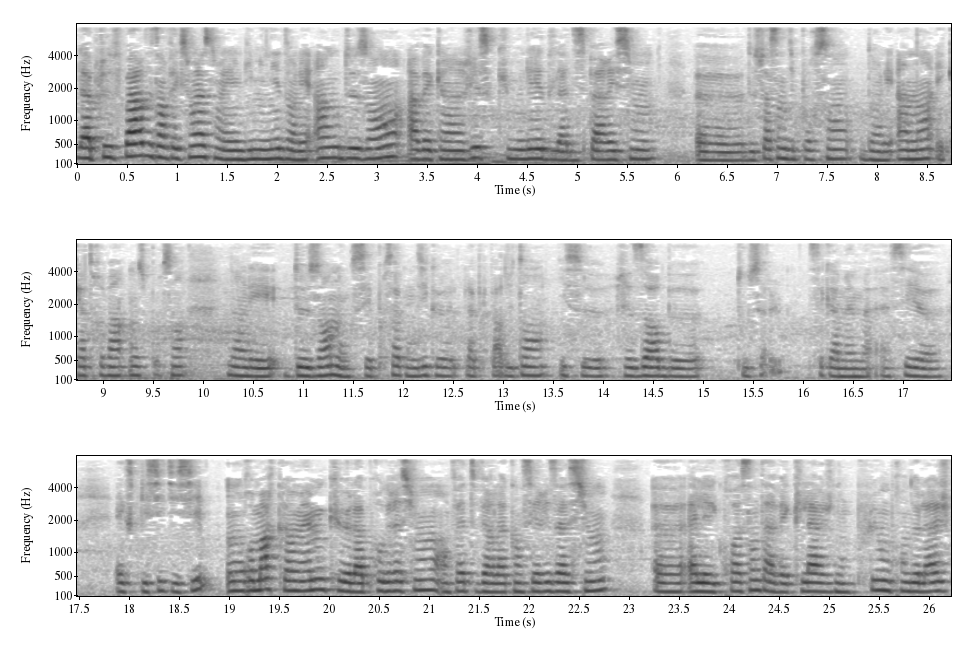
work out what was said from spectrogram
La plupart des infections sont éliminées dans les 1 ou 2 ans avec un risque cumulé de la disparition euh, de 70% dans les 1 an et 91% dans les 2 ans. Donc c'est pour ça qu'on dit que la plupart du temps, il se résorbe euh, tout seul. C'est quand même assez euh, explicite ici. On remarque quand même que la progression en fait vers la cancérisation euh, elle est croissante avec l'âge. Donc plus on prend de l'âge,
